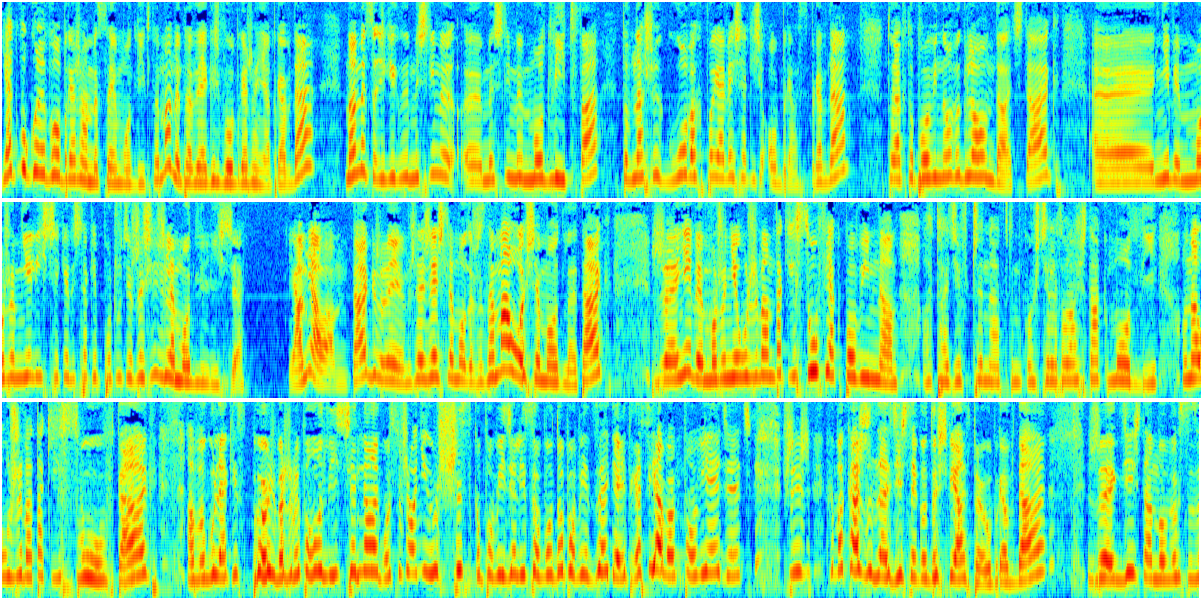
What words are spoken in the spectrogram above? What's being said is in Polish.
jak w ogóle wyobrażamy sobie modlitwę? Mamy pewne jakieś wyobrażenia, prawda? Mamy coś, kiedy myślimy, e, myślimy modlitwa, to w naszych głowach pojawia się jakiś obraz, prawda? To jak to powinno wyglądać, tak? E, nie wiem, może mieliście kiedyś takie poczucie, że się źle modliliście. Ja miałam, tak? Że nie wiem, że, że źle modlę, że za mało się modlę, tak? Że nie wiem, może nie używam takich słów, jak powinnam. A ta dziewczyna w tym kościele, to ona się tak modli. Ona używa takich słów, tak? A w ogóle jak jest prośba, żeby pomodlić się na głos. Przecież oni już wszystko powiedzieli, co było do powiedzenia i teraz ja mam powiedzieć. Przecież chyba każdy z nas gdzieś tego doświadczał, prawda? Że gdzieś tam po prostu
